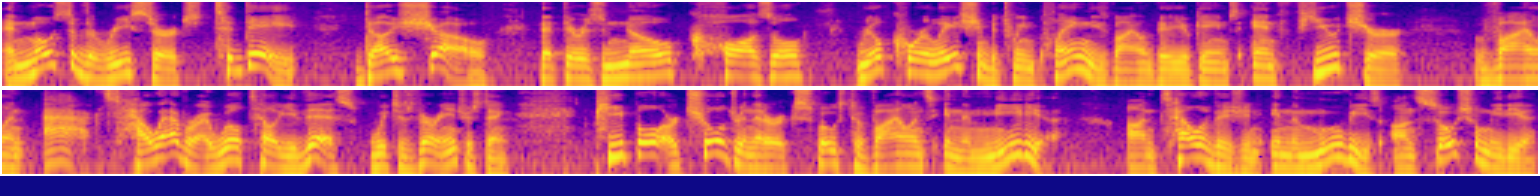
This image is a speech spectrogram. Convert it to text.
And most of the research to date does show that there is no causal, real correlation between playing these violent video games and future violent acts. However, I will tell you this, which is very interesting. People or children that are exposed to violence in the media, on television, in the movies, on social media,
